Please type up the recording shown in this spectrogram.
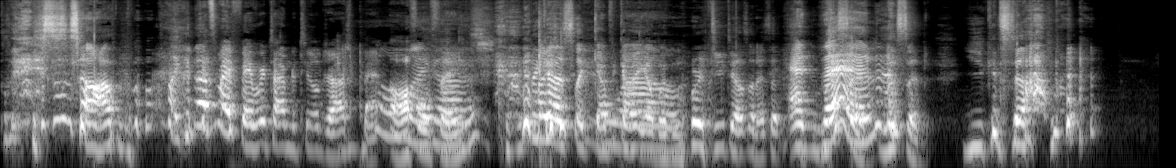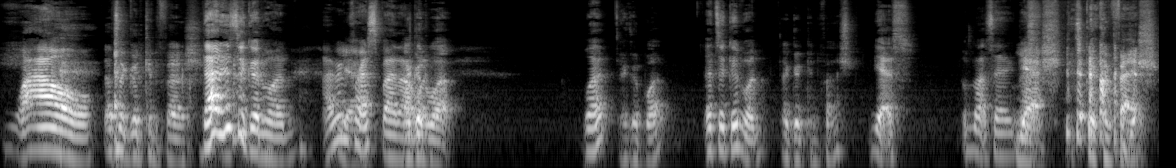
please stop. like that's my favorite time to tell Josh bad, Oh awful things because like kept coming up with more details, and I said, And "Listen, then listen, you can stop." Wow. That's a good confession. That is a good one. I'm Yeah. impressed by that a good one. what? What? A good what? That's a good one. A good confession. Yes. I'm not saying. Yes, it's a good confession.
